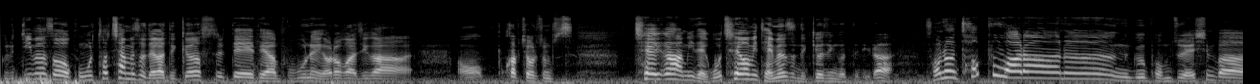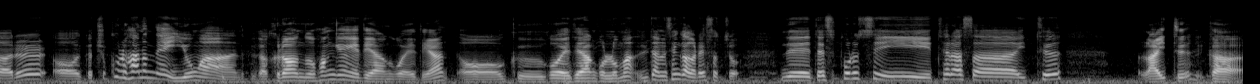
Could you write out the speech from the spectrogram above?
그리고 뛰면서 공을 터치하면서 내가 느꼈을 때에 대한 부분에 여러 가지가 어, 복합적으로 좀 체감이 되고 체험이 되면서 느껴진 것들이라 저는 터프와라는 그 범주의 신발을 어 그러니까 축구를 하는데 이용한 그러니까 그라운드 환경에 대한 거에 대한 어 그거에 대한 걸로만 일단은 생각을 했었죠. 근데 데스포르치 이 Tessa Light 그러니까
